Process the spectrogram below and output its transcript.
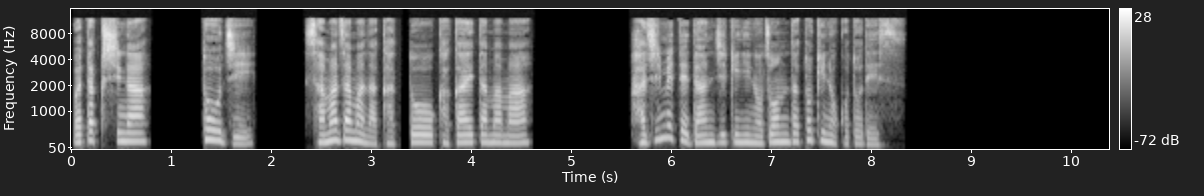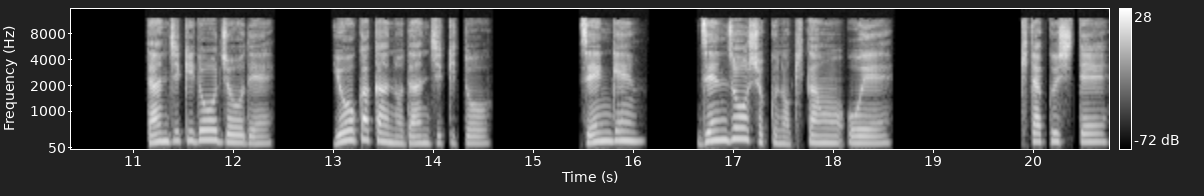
私が当時様々な葛藤を抱えたまま初めて断食に臨んだ時のことです。断食道場で8日間の断食と前言全増食の期間を終え帰宅して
